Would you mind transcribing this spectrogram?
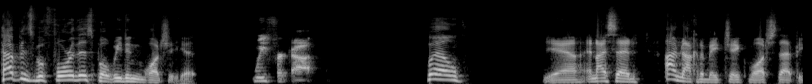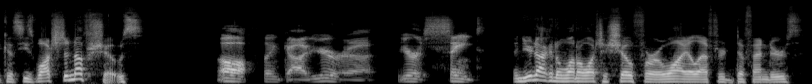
happens before this, but we didn't watch it yet. We forgot. Well, yeah, and I said, I'm not going to make Jake watch that because he's watched enough shows. Oh, thank God. You're a, you're a saint. And you're not going to want to watch a show for a while after Defenders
